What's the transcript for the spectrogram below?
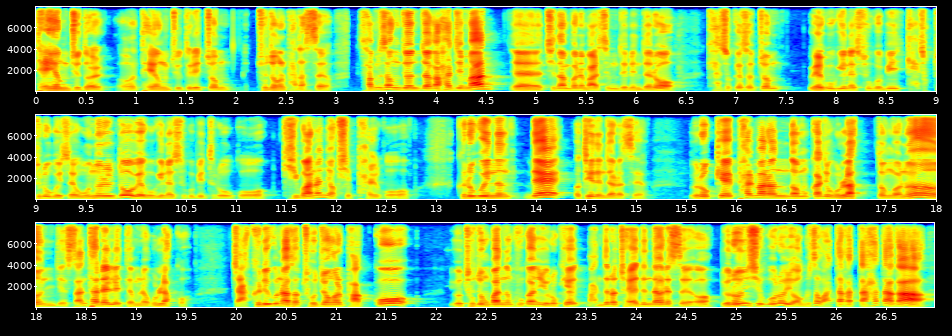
대형주들, 어, 대형주들이 좀 조정을 받았어요. 삼성전자가 하지만 예, 지난번에 말씀드린 대로 계속해서 좀 외국인의 수급이 계속 들어오고 있어요. 오늘도 외국인의 수급이 들어오고 기관은 역시 팔고 그러고 있는데 어떻게 된다 그랬어요. 이렇게 8만 원 넘어까지 올랐던 거는 이제 산타랠리 때문에 올랐고 자 그리고 나서 조정을 받고 요 조정받는 구간이 이렇게 만들어져야 된다 그랬어요. 이런 식으로 여기서 왔다 갔다 하다가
